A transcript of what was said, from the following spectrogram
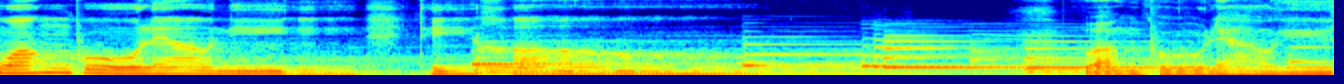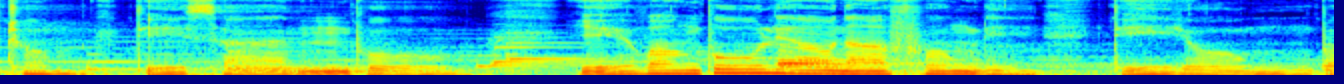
忘不了你的好，忘不了雨中的散步，也忘不了那风里的拥抱，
